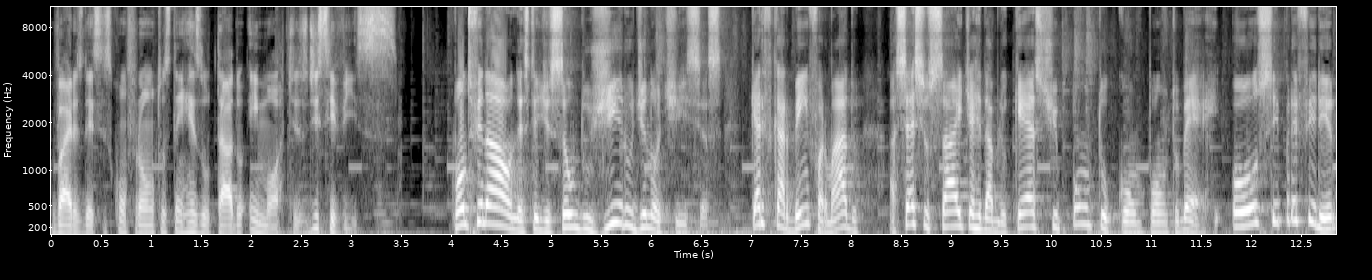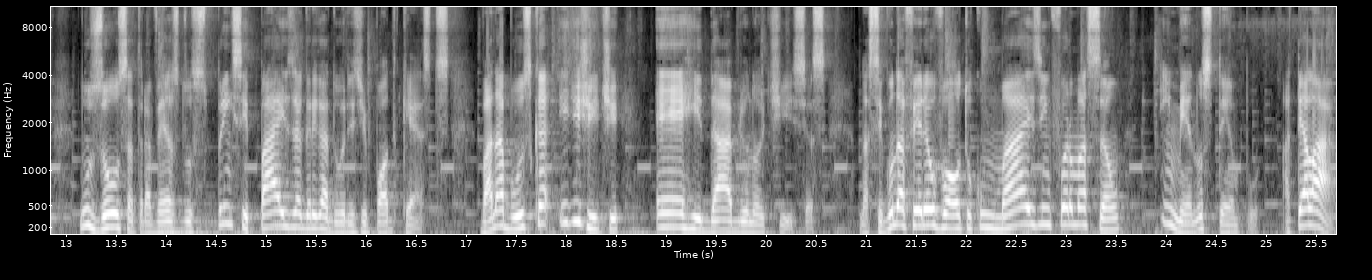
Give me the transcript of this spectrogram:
Vários desses confrontos têm resultado em mortes de civis. Ponto final nesta edição do Giro de Notícias. Quer ficar bem informado? Acesse o site rwcast.com.br ou, se preferir, nos ouça através dos principais agregadores de podcasts. Vá na busca e digite RW Notícias. Na segunda-feira eu volto com mais informação em menos tempo. Até lá!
